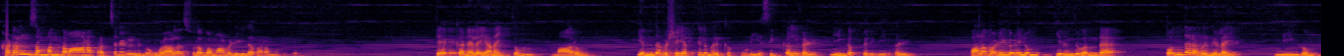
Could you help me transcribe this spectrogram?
கடன் சம்பந்தமான பிரச்சனைகளிலிருந்து உங்களால் சுலபமாக வெளியில் வர முடியும். தேக்க நிலை அனைத்தும் மாறும். எந்த விஷயத்திலும் இருக்கக்கூடிய சிக்கல்கள் நீங்க பெறுவீர்கள். பல வழிகளிலும் இருந்து வந்த தொந்தரவு நிலை நீங்கும்.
